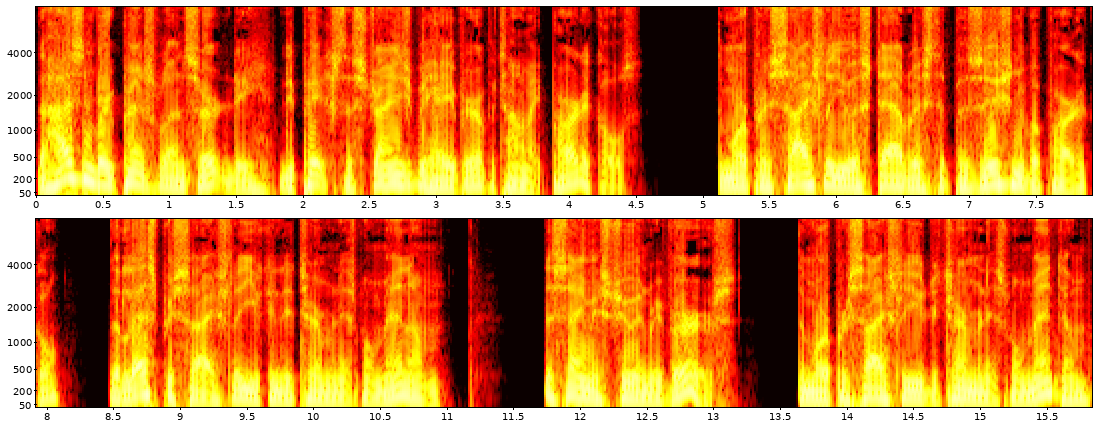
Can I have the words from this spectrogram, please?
The Heisenberg principle of uncertainty depicts the strange behavior of atomic particles. The more precisely you establish the position of a particle, the less precisely you can determine its momentum. The same is true in reverse. The more precisely you determine its momentum,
